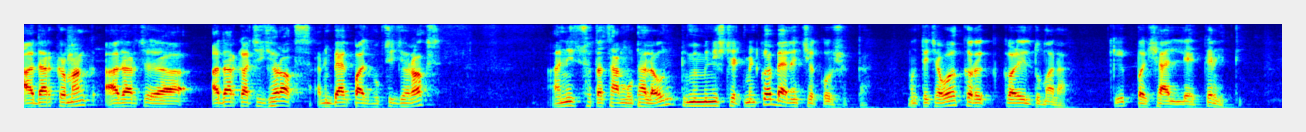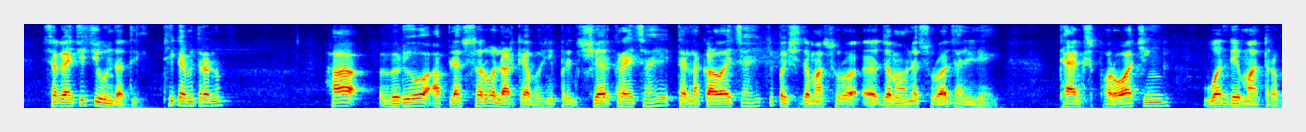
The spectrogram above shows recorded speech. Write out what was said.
आधार क्रमांक आधारचं आधार कार्डचे झेरॉक्स आणि बँक पासबुकचे झेरॉक्स आणि स्वतःचा अंगूठा लावून तुम्ही मिनी स्टेटमेंट किंवा बॅलन्स चेक करू शकता. मग त्याच्यावर कर कळेल तुम्हाला की पैसे आलेले आहेत का नाही ती. सगळ्यांचीच येऊन जातील. ठीक आहे मित्रांनो? हा व्हिडिओ आपल्या सर्व लाडक्या बहिणीपर्यंत शेअर करायचा आहे. त्यांना कळवायचं आहे की पैसे जमा सुरुवा जमा होण्यास सुरुवात झालेली आहे. Thanks for watching Vande Mataram.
